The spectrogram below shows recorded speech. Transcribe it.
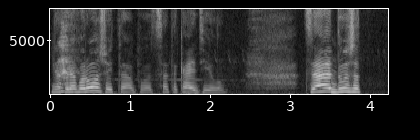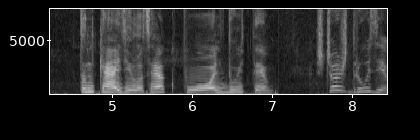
Не переворожуйте, бо це таке діло. Це дуже тонке діло, це як по льду йти. Що ж, друзі,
